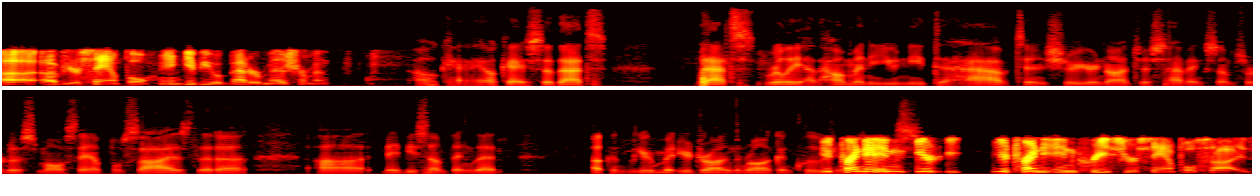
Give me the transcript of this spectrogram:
uh, of your sample and give you a better measurement. Okay, okay. So that's that's really how many you need to have to ensure you're not just having some sort of small sample size that uh, uh maybe something that a con- you're you're drawing the wrong conclusion. You're trying to in, you're you're trying to increase your sample size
